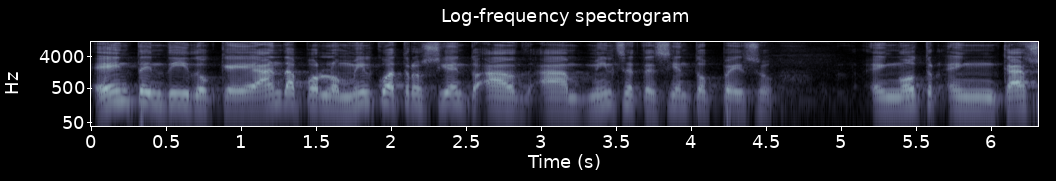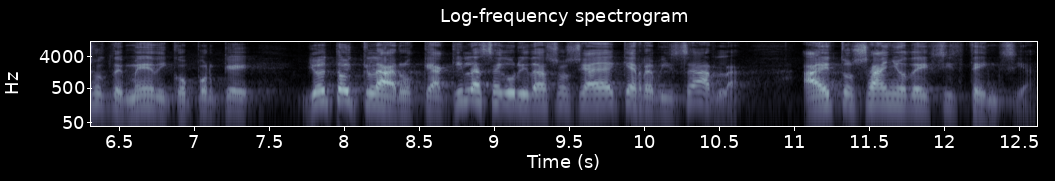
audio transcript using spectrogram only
he entendido que anda por los 1.400 a, a 1.700 pesos en, otro, en casos de médicos, porque yo estoy claro que aquí la seguridad social hay que revisarla a estos años de existencia,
